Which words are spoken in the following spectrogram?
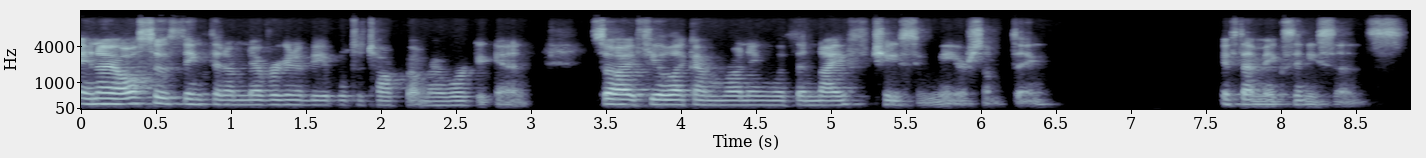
And I also think that I'm never going to be able to talk about my work again. So I feel like I'm running with a knife chasing me or something, if that makes any sense.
